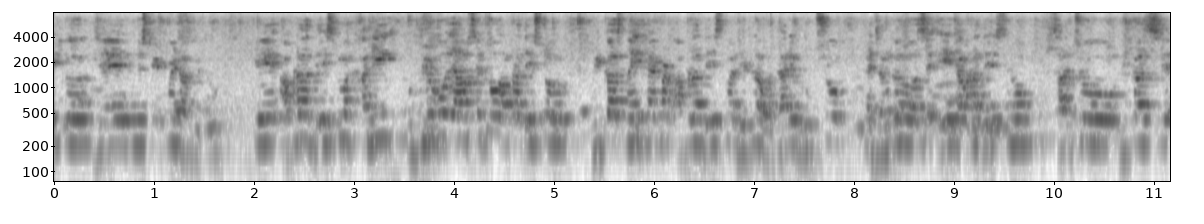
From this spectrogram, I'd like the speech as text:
એક, જે એમને સ્ટેટમેન્ટ આપ્યું હતું કે આપણા દેશમાં ખાલી ઉદ્યોગો જ આવશે તો આપણા દેશનો વિકાસ નહીં થાય, પણ આપણા દેશમાં જેટલા વધારે વૃક્ષો અને જંગલો હશે, એ જ આપણા દેશનો સાચો વિકાસ છે.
